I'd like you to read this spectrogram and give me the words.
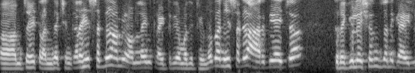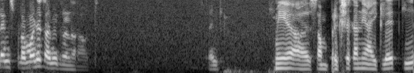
आमचं हे ट्रान्झॅक्शन करा. हे सगळं आम्ही ऑनलाईन क्रायटेरियामध्ये ठेवणार आणि हे सगळं आरबीआयच्या रेग्युलेशन्स आणि गाईडलाईन्स प्रमाणेच आम्ही करणार आहोत. थँक्यू मी प्रेक्षकांनी ऐकलेत की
